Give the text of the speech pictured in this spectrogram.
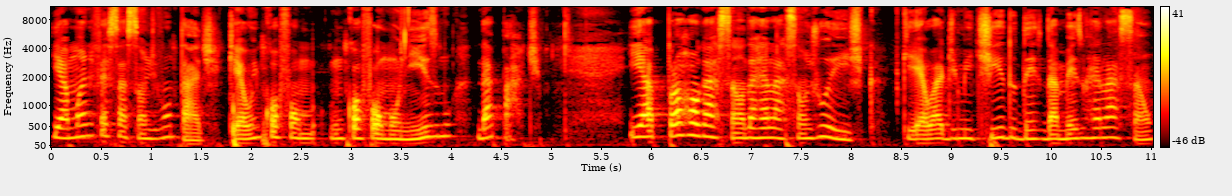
e a manifestação de vontade, que é o inconformismo da parte, e a prorrogação da relação jurídica, que é o admitido dentro da mesma relação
